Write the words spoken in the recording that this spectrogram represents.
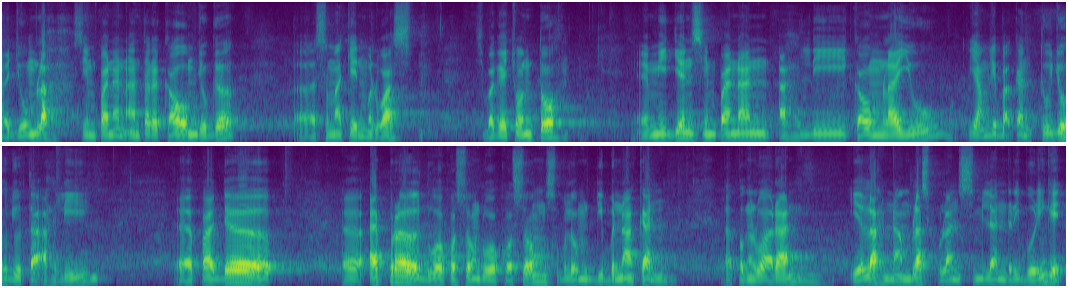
Eh, jumlah simpanan antara kaum juga eh, semakin meluas. Sebagai contoh, eh, median simpanan ahli kaum Melayu yang melibatkan 7 juta ahli pada April 2020 sebelum dibenarkan pengeluaran ialah 16.9 ribu ringgit.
